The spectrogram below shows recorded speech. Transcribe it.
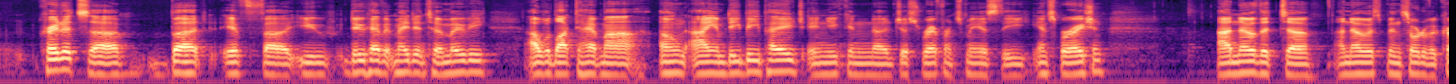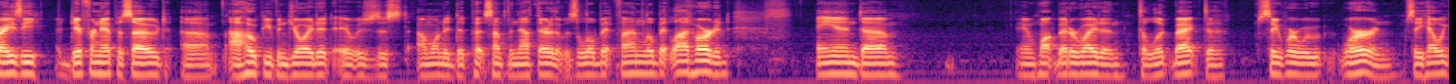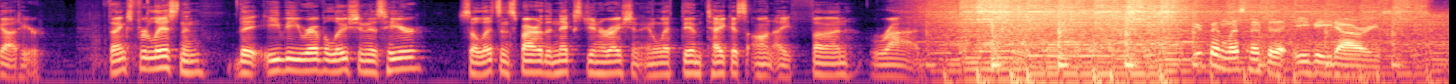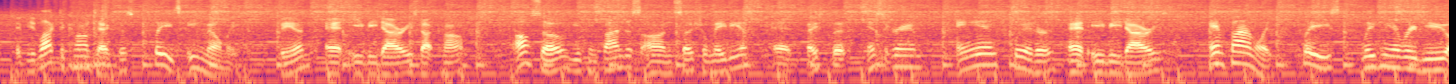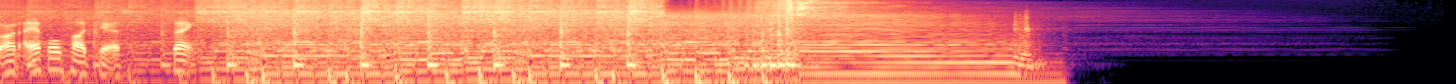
credits, uh, but if uh, you do have it made into a movie, I would like to have my own IMDb page, and you can uh, just reference me as the inspiration. I know that uh, I know it's been sort of a crazy, different episode. Uh, I hope you've enjoyed it. It was just I wanted to put something out there that was a little bit fun, a little bit lighthearted, and um, and what better way to to look back to see where we were and see how we got here. Thanks for listening. The EV revolution is here. So let's inspire the next generation and let them take us on a fun ride. You've been listening to the EV Diaries. If you'd like to contact us, please email me, ben at evdiaries.com. Also, you can find us on social media at Facebook, Instagram, and Twitter at EV Diaries. And finally, please leave me a review on Apple Podcasts. Thanks.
